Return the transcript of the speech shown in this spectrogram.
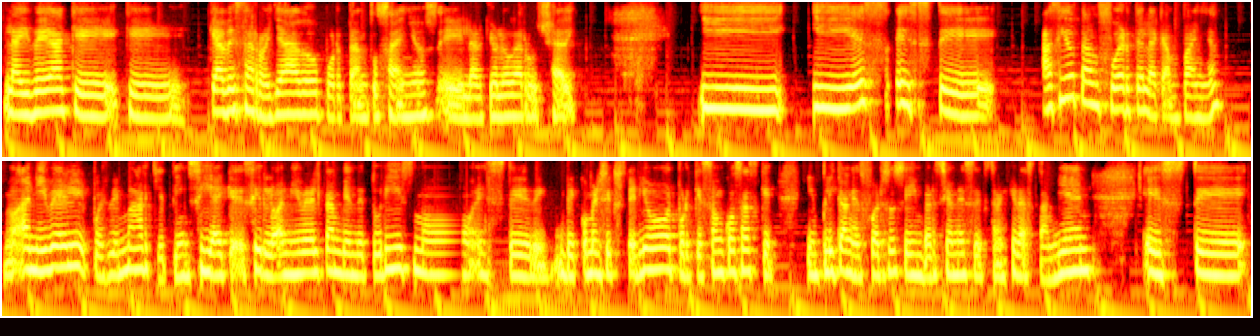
la idea que, que, ha desarrollado por tantos años eh, la arqueóloga Ruth Shadi. Y, y es este, ha sido tan fuerte la campaña a nivel pues, de marketing, sí hay que decirlo, a nivel también de turismo, este, de, comercio exterior, porque son cosas que implican esfuerzos e inversiones extranjeras también. Este,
